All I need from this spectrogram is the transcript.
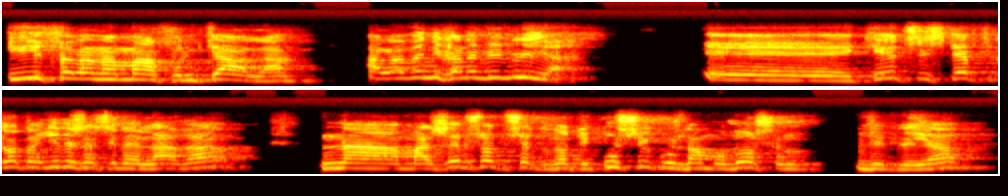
ήθελαν να μάθουν κι άλλα, αλλά δεν είχαν βιβλία. Ε, και έτσι σκέφτηκα όταν γύρισα στην Ελλάδα να μαζέψω τους εκδοτικούς οίκους να μου δώσουν βιβλία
